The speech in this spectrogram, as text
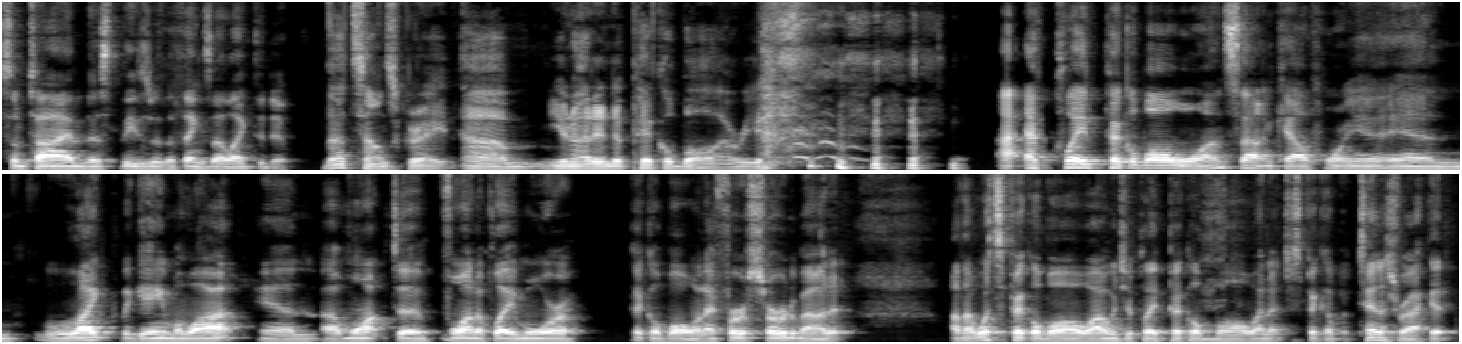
some time, this these are the things I like to do. That sounds great. Um, you're not into pickleball, are you? I've played pickleball once out in California and like the game a lot, and I want to want to play more pickleball. When I first heard about it, I thought, "What's pickleball? Why would you play pickleball? Why not just pick up a tennis racket?"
